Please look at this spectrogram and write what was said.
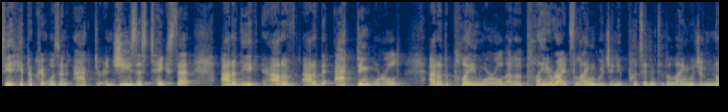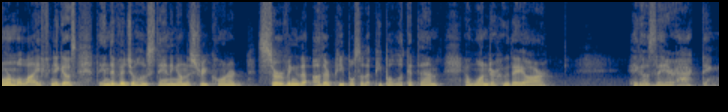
See, a hypocrite was an actor, and Jesus takes that out of the out of out of the acting world, out of the play world, out of the playwright's language, and he puts it into the language of normal life. And he goes, the individual who's standing on the street corner serving the other people so that people look at them and wonder who they are. He goes, they are acting.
